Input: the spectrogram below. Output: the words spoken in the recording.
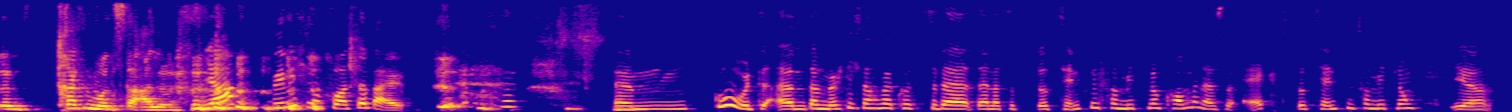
dann treffen wir uns da alle. Ja, bin ich sofort dabei. ähm, gut, ähm, dann möchte ich noch mal kurz zu der, deiner Dozentenvermittlung kommen, also ACT Dozentenvermittlung. Ihr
